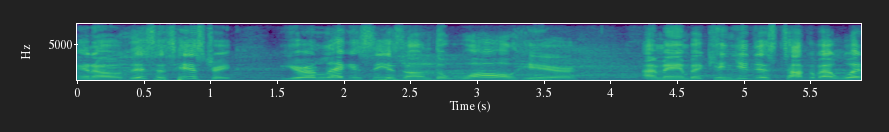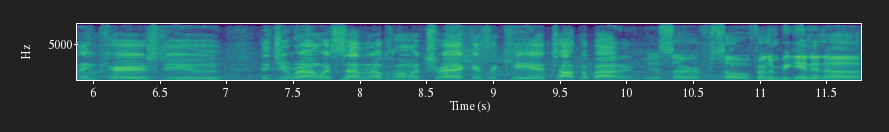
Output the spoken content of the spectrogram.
You know, this is history. Your legacy is on the wall here. I mean, but can you just talk about what encouraged you? Did you run with Southern Oklahoma track as a kid? Talk about it. Yes, sir. So from the beginning, uh,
